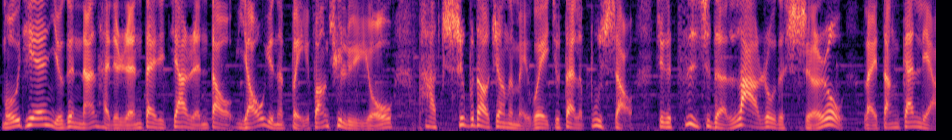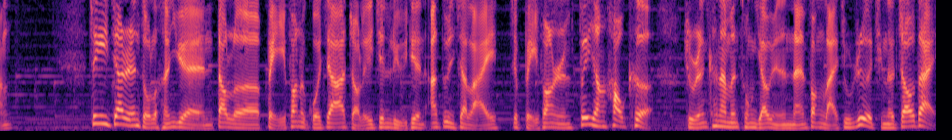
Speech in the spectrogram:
某一天，有个南海的人带着家人到遥远的北方去旅游，怕吃不到这样的美味，就带了不少这个自制的腊肉的蛇肉来当干粮。这一家人走了很远，到了北方的国家，找了一间旅店安顿下来。这北方人非常好客，主人看他们从遥远的南方来，就热情的招待。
